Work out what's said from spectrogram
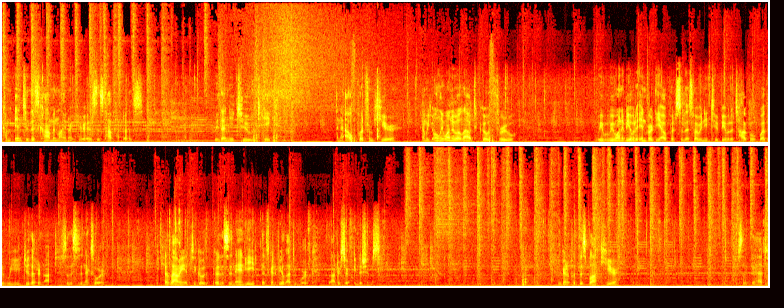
come into this common line right here, as this top one does. We then need to take an output from here, and we only want to allow it to go through. We, we want to be able to invert the output, so that's why we need to be able to toggle whether we do that or not. So this is an XOR allowing it to go, or this is an AND gate that's going to be allowed to work under certain conditions. We're going to put this block here, just like that.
